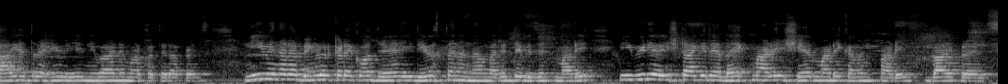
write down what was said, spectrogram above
ತಾಯಿ ಹತ್ರ ಹೇಳಿ ನಿವಾರಣೆ ಮಾಡ್ಕೋತೀರಾ ಫ್ರೆಂಡ್ಸ್ ನೀವೇನಾರ ಬೆಂಗಳೂರು ಕಡೆಗೆ ಹೋದರೆ ಈ ದೇವಸ್ಥಾನನ ಮರೆಯದೇ ವಿಸಿಟ್ ಮಾಡಿ. ಈ ವಿಡಿಯೋ ಇಷ್ಟ ಆಗಿದೆ ಲೈಕ್ ಮಾಡಿ ಶೇರ್ ಮಾಡಿ ಕಮೆಂಟ್ ಮಾಡಿ. ಬಾಯ್ ಫ್ರೆಂಡ್ಸ್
